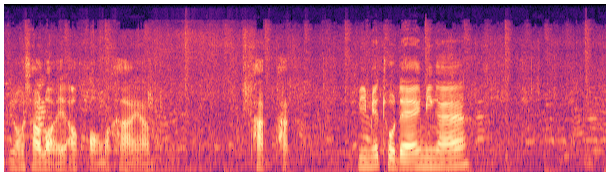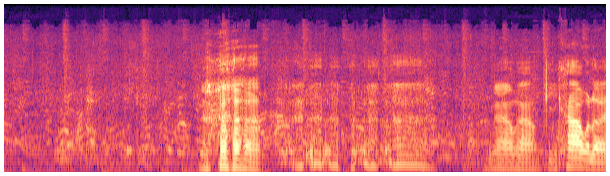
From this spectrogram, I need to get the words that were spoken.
พี่น้องชาวหลอยเอาของมาขายครับ ผักผักมีเม็ดถั่วแดงมีงางามงามกินข้าวกันเลย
